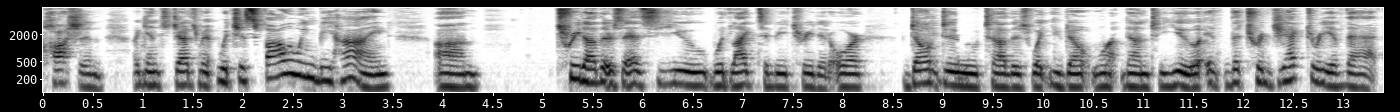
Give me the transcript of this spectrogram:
caution against judgment, which is following behind, um, treat others as you would like to be treated, or don't do to others what you don't want done to you. It, the trajectory of that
